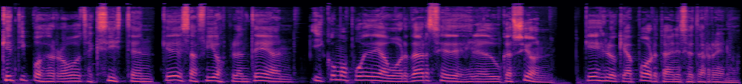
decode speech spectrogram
qué tipos de robots existen, qué desafíos plantean y cómo puede abordarse desde la educación, qué es lo que aporta en ese terreno.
